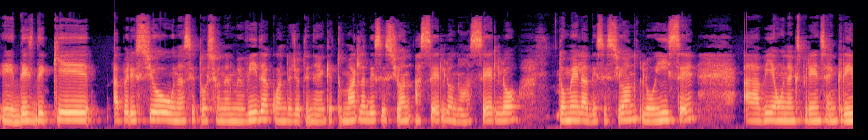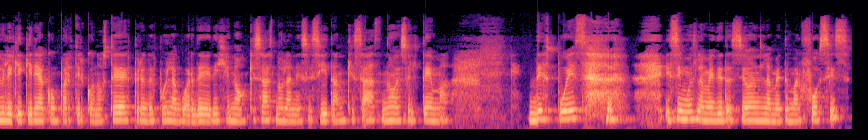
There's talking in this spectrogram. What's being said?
Eh, desde que apareció una situación en mi vida cuando yo tenía que tomar la decisión, hacerlo, no hacerlo, tomé la decisión, lo hice. Había una experiencia increíble que quería compartir con ustedes, pero después la guardé y dije, no, quizás no la necesitan, quizás no es el tema. Después hicimos la meditación, la metamorfosis,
